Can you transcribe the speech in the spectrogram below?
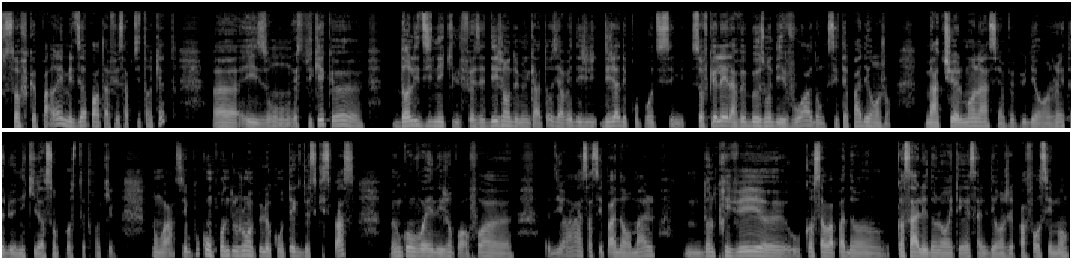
Sauf que pareil, Mediapart a fait sa petite enquête et ils ont expliqué que dans les dîners qu'il faisait déjà en 2014, il y avait déjà des propos antisémites. Sauf que là, il avait besoin des voix, donc c'était pas dérangeant. Mais actuellement, là, c'est un peu plus dérangeant étant donné qu'il a son poste tranquille. Donc voilà, c'est pour comprendre toujours un peu le contexte de ce qui se passe. Même quand on voyait les gens parfois dire Ah, ça, c'est pas normal dans le privé euh, ou quand ça va pas dans quand ça allait dans leur intérêt, ça ne les dérangeait pas forcément.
